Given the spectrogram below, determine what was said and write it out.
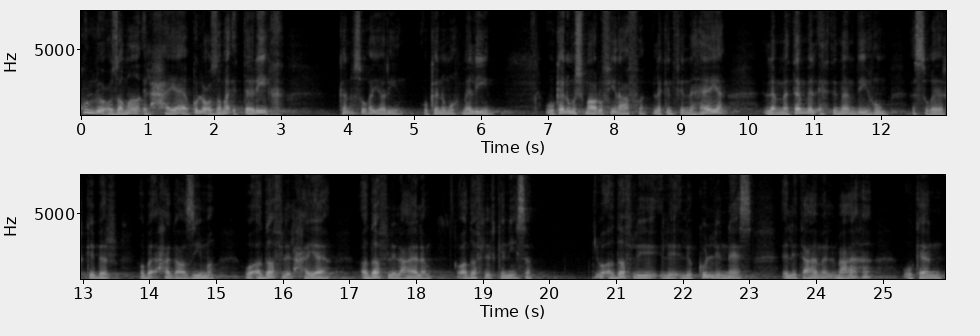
كل عظماء الحياة كل عظماء التاريخ كانوا صغيرين وكانوا مهملين وكانوا مش معروفين عفوا لكن في النهاية لما تم الاهتمام بيهم الصغير كبر وبقى حاجة عظيمة وأضاف للحياة أضاف للعالم وأضاف للكنيسة وأضاف. لكل الناس اللي تعامل معاها وكان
